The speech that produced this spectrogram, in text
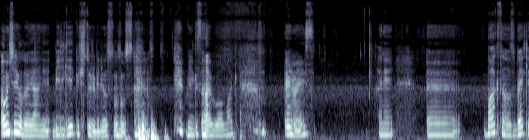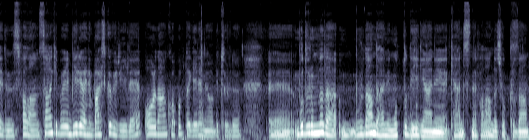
Ama şey oluyor yani bilgi güçtür biliyorsunuz. bilgi sahibi olmak. Anyways. Hani eee, baktınız, beklediniz falan. Sanki böyle biri hani başka biriyle oradan kopup da gelemiyor bir türlü. Eee, bu durumda da buradan da hani mutlu değil yani kendisine falan da çok kızan.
